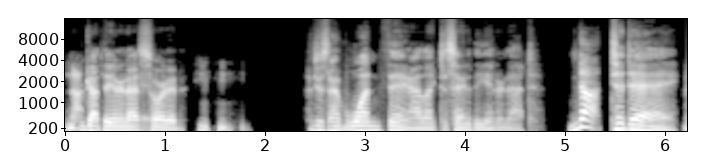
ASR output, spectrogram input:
Not We've got the internet sorted. I just have one thing I like to say to the internet. Not today.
